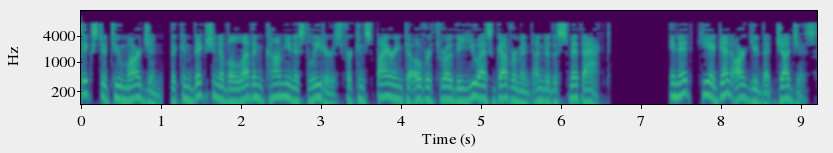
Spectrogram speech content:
6–2 margin, the conviction of 11 communist leaders for conspiring to overthrow the U.S. government under the Smith Act. In it, he again argued that judges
